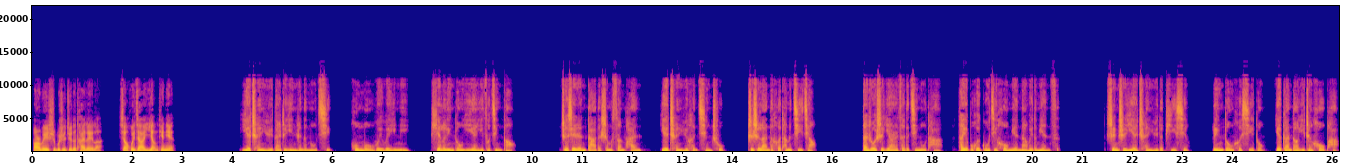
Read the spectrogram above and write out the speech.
二位是不是觉得太累了？想回家颐养天年。叶晨玉带着隐忍的怒气，红眸微微一眯，瞥了林董一眼，以作警告。这些人打的什么算盘？叶晨玉很清楚，只是懒得和他们计较。但若是一而再的激怒他，他也不会顾及后面那位的面子。深知叶晨玉的脾性，林董和席董也感到一阵后怕。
